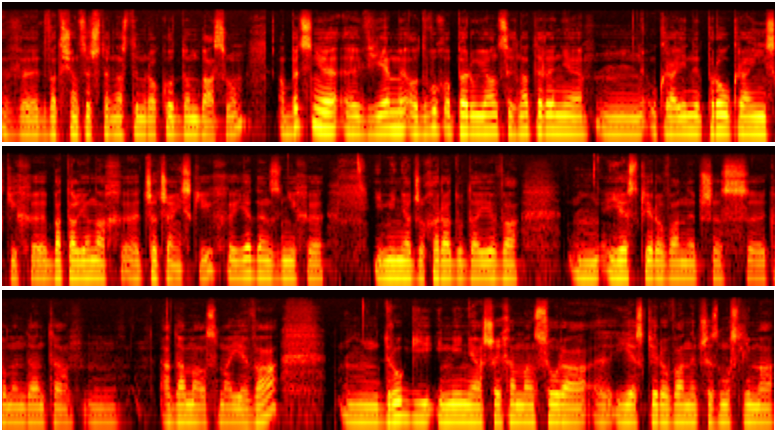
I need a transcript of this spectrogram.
w 2014 roku od Donbasu. Obecnie wiemy o dwóch operujących na terenie mm, Ukrainy proukraińskich batalionach czeczeńskich. Jeden z nich imienia Dżohara Dudajewa jest kierowany przez komendanta Adama Osmajewa. Mm, drugi imienia Szejcha Mansura y, jest kierowany przez muslima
